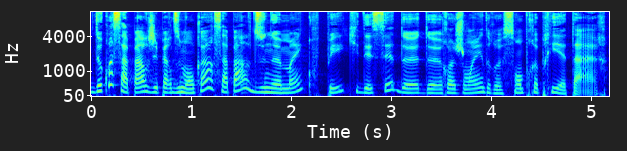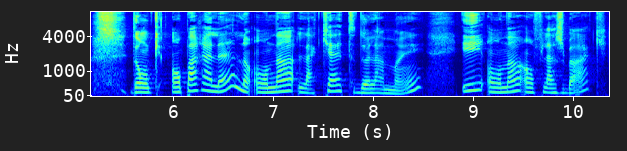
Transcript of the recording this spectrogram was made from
de quoi ça parle? J'ai perdu mon corps. Ça parle d'une main coupée qui décide de, rejoindre son propriétaire. Donc, en parallèle, on a la quête de la main et on a en flashback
